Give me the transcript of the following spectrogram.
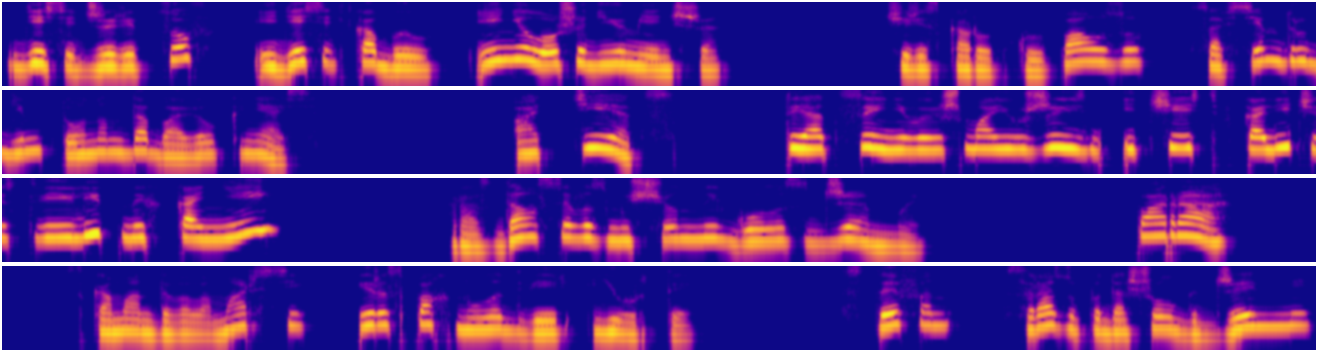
Десять жеребцов и десять кобыл, и не лошадью меньше. Через короткую паузу совсем другим тоном добавил князь. «Отец, ты оцениваешь мою жизнь и честь в количестве элитных коней? раздался возмущенный голос Джеммы. «Пора!» — скомандовала Марси и распахнула дверь юрты. Стефан сразу подошел к Джемме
